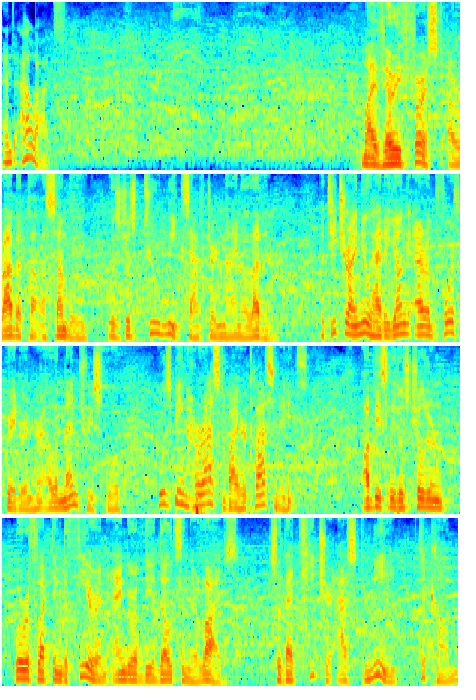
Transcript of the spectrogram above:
and allies. My very first Arabica assembly was just two weeks after 9 11. A teacher I knew had a young Arab fourth grader in her elementary school who was being harassed by her classmates. Obviously, those children were reflecting the fear and anger of the adults in their lives. So that teacher asked me to come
